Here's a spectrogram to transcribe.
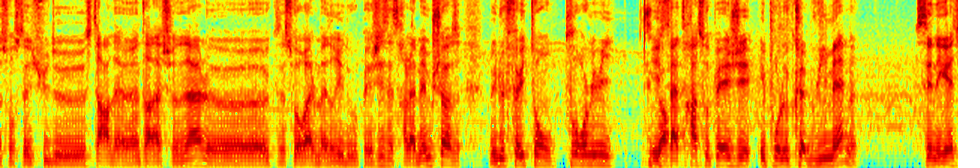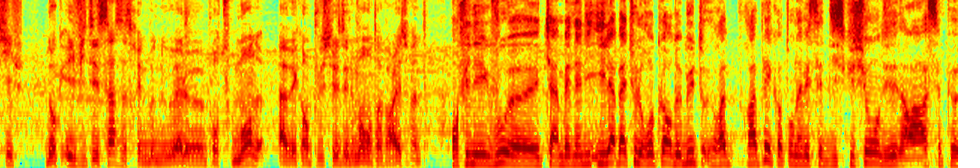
son statut de star euh, international, euh, que ce soit au Real Madrid ou au PSG, ça sera la même chose. Mais le feuilleton, pour lui, et sa trace au PSG, et pour le club lui-même, c'est négatif. Donc éviter ça, ça serait une bonne nouvelle euh, pour tout le monde, avec en plus les éléments dont on a parlé Swan. On finit avec vous, euh, Karim Benali. Il a battu le record de buts. Vous vous rappelez, quand on avait cette discussion, on disait Ah, ça, peut,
